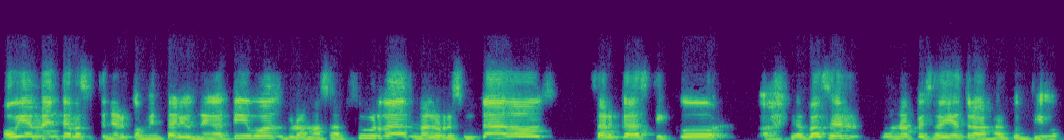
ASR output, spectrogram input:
obviamente vas a tener comentarios negativos, bromas absurdas, malos resultados, sarcástico, va a ser una pesadilla trabajar contigo.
